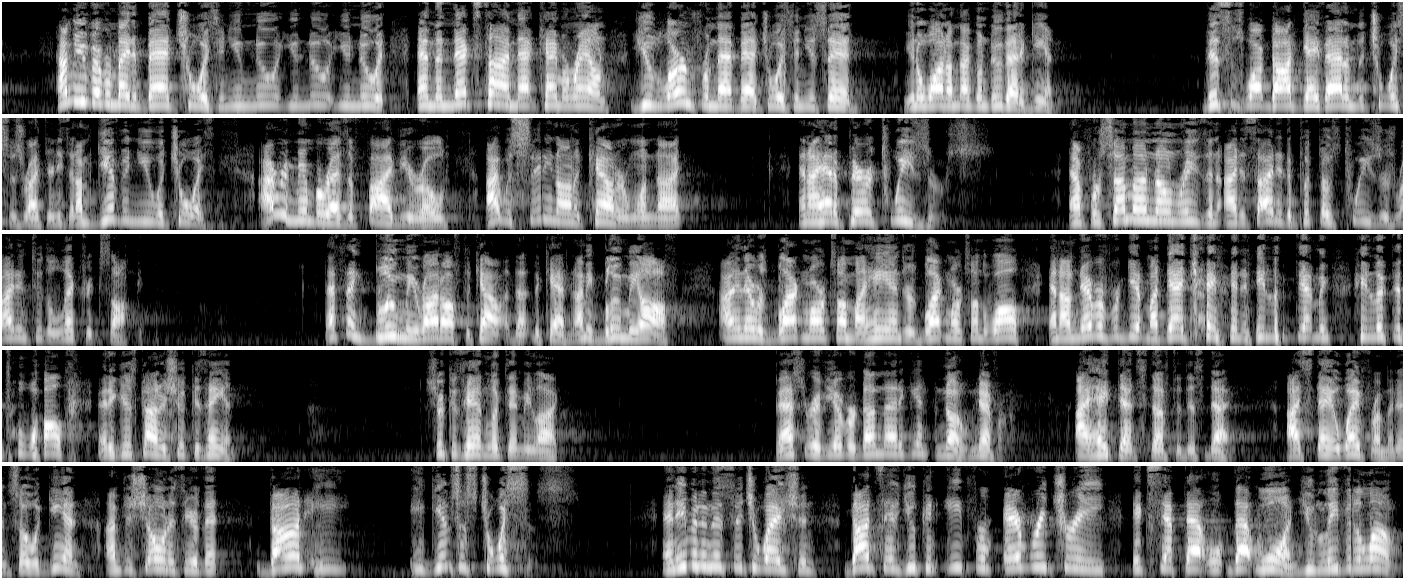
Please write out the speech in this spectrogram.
How many of you have ever made a bad choice and you knew it, you knew it, you knew it, and the next time that came around, you learned from that bad choice and you said, you know what, I'm not going to do that again. This is what God gave Adam the choices right there. And he said, I'm giving you a choice. I remember as a five year old, I was sitting on a counter one night and I had a pair of tweezers. And for some unknown reason, I decided to put those tweezers right into the electric socket. That thing blew me right off the, cow, the, the cabinet. I mean, blew me off. I mean, there was black marks on my hands. There was black marks on the wall. And I'll never forget, my dad came in and he looked at me. He looked at the wall and he just kind of shook his hand. Shook his head and looked at me like, Pastor, have you ever done that again? No, never. I hate that stuff to this day. I stay away from it. And so again, I'm just showing us here that God, He, he gives us choices. And even in this situation, God says you can eat from every tree except that, that one. You leave it alone.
